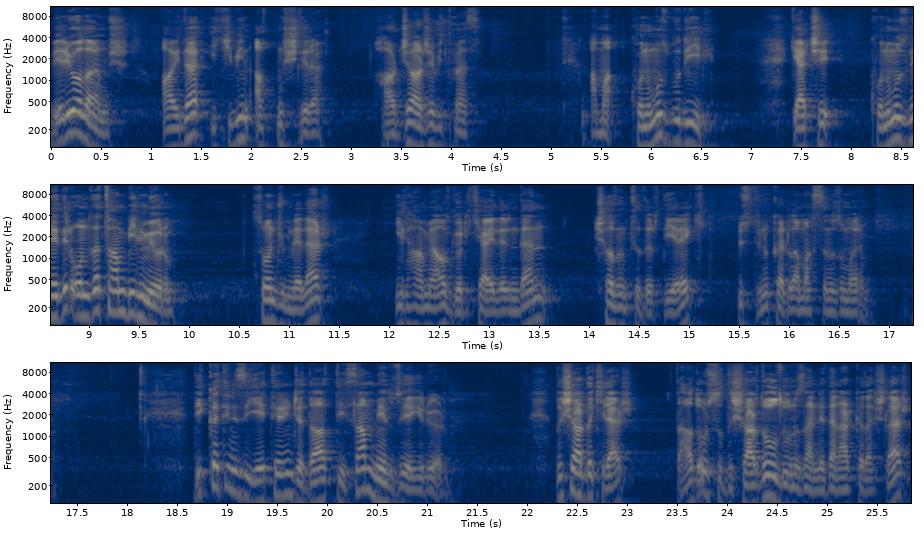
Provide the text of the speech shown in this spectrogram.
Veriyorlarmış. Ayda 2060 lira. Harca harca bitmez. Ama konumuz bu değil. Gerçi konumuz nedir onu da tam bilmiyorum. Son cümleler İlhami Algör hikayelerinden çalıntıdır diyerek üstünü karılamazsınız umarım. Dikkatinizi yeterince dağıttıysam mevzuya giriyorum. Dışarıdakiler, daha doğrusu dışarıda olduğunu zanneden arkadaşlar,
